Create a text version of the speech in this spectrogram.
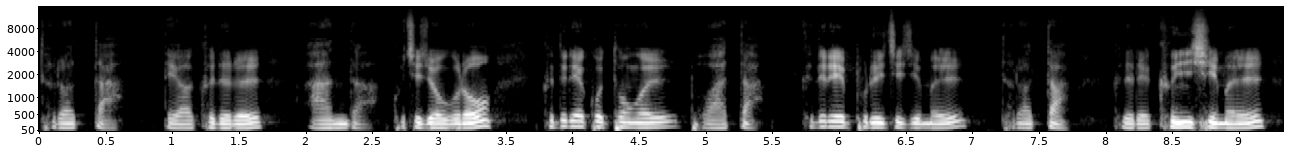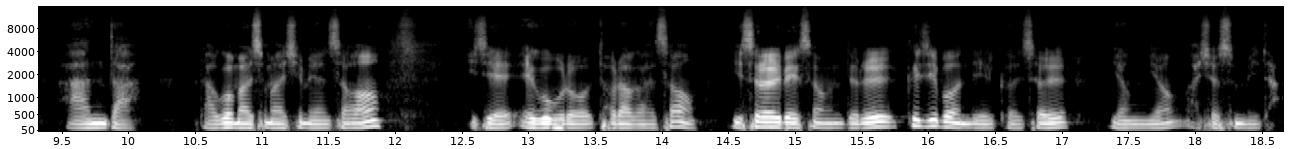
들었다. 내가 그들을 안다. 구체적으로 그들의 고통을 보았다. 그들의 부르짖음을 들었다. 그들의 근심을 안다. 라고 말씀하시면서 이제 애굽으로 돌아가서 이스라엘 백성들을 끄집어낼 것을 명령하셨습니다.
